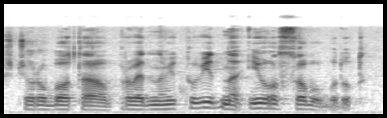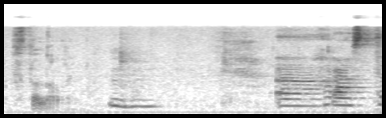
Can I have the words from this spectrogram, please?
що робота проведена відповідна, і особи будуть встановлені. Е, Гаразд,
